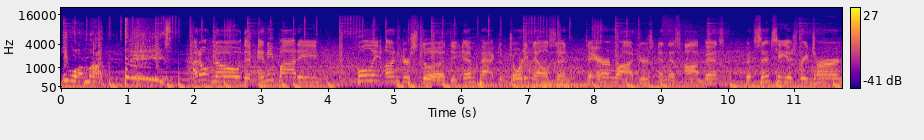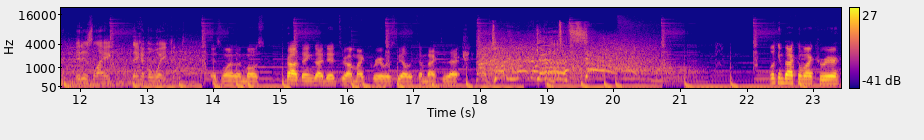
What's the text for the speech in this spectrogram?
you are my beast! I don't know that anybody fully understood the impact of Jordy Nelson to Aaron Rodgers and this offense, but since he has returned, it is like they have awakened. It's one of the most proud things I did throughout my career was to be able to come back to that. Jordy wide open, touchdown! Looking back on my career,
